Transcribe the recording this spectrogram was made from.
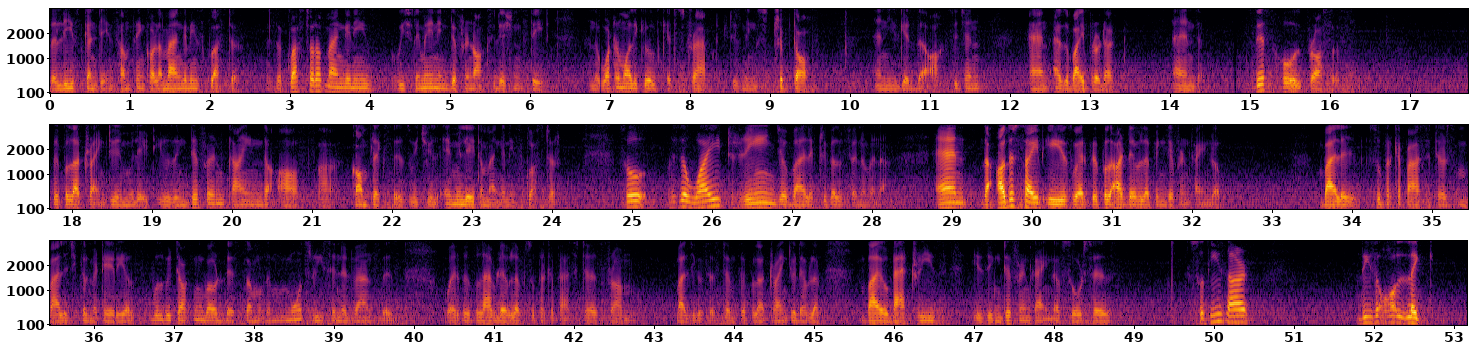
the leaves contain something called a manganese cluster. It is a cluster of manganese which remain in different oxidation state and the water molecule gets trapped, it is being stripped off and you get the oxygen and as a byproduct and this whole process people are trying to emulate using different kind of uh, complexes which will emulate a manganese cluster. So, there is a wide range of bioelectrical phenomena and the other side is where people are developing different kind of supercapacitors from biological materials. We will be talking about this some of the most recent advances where people have developed supercapacitors from biological system, People are trying to develop bio batteries using different kind of sources. So, these are these all like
